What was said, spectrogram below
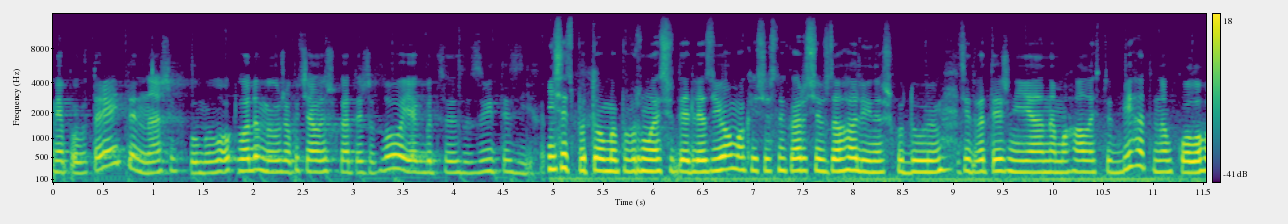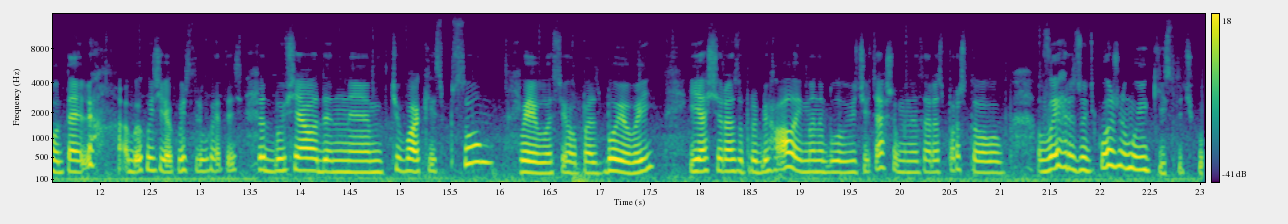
Не повторяйте наших помилок. Згодом ми вже почали шукати житло, як би це звідти з'їхати. Місяць по ми повернулися сюди для зйомок і, чесно кажучи, взагалі не шкодую. Ці два тижні я намагалась тут бігати навколо готелю, аби хоч якось рухатись. Тут був ще один е, чувак із псом. Виявилось його пес бойовий. І я щоразу пробігала, і в мене було відчуття, що мене зараз просто вигризуть кожну мою кісточку.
